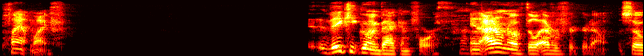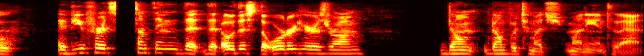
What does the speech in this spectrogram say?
plant life. They keep going back and forth, and I don't know if they'll ever figure it out. So if you've heard something that, that oh, this the order here is wrong, don't don't put too much money into that.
